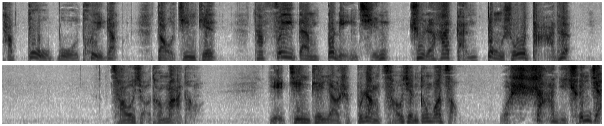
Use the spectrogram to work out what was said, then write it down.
他步步退让，到今天。他非但不领情，居然还敢动手打他。曹小涛骂道：“你今天要是不让曹倩跟我走，我杀你全家！”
